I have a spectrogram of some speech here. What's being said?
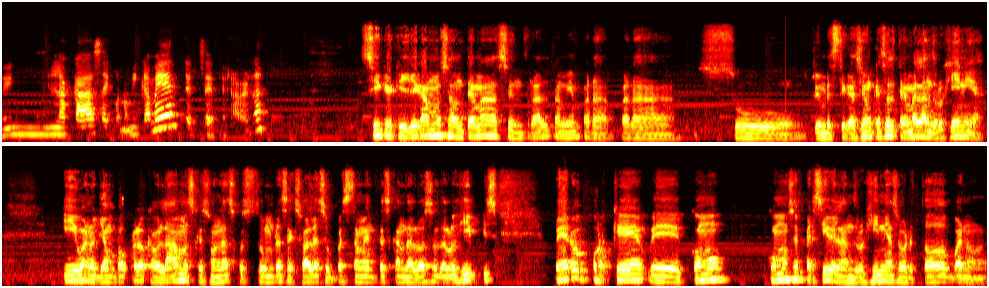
en la casa económicamente, etcétera, ¿verdad? Sí, que aquí llegamos a un tema central también para, para su, investigación, que es el tema de la androginia y bueno, ya un poco lo que hablábamos, que son las costumbres sexuales supuestamente escandalosas de los hippies, pero ¿por qué? Eh, ¿cómo, ¿Cómo se percibe la androginia, sobre todo, bueno,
